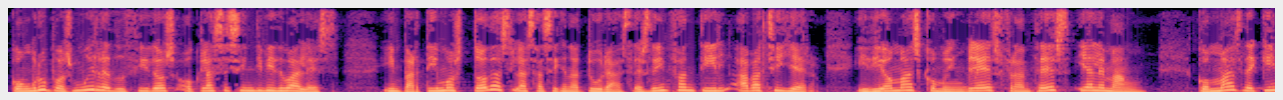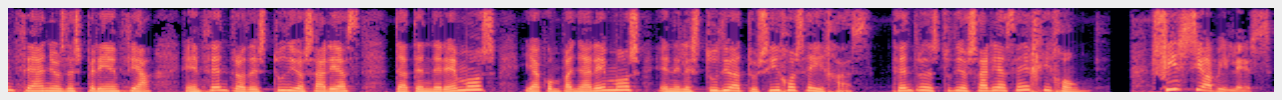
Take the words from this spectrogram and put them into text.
con grupos muy reducidos o clases individuales. Impartimos todas las asignaturas, desde infantil a bachiller, idiomas como inglés, francés y alemán. Con más de 15 años de experiencia en Centro de Estudios Arias, te atenderemos y acompañaremos en el estudio a tus hijos e hijas. Centro de Estudios Arias en Gijón. Fisio Avilés,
